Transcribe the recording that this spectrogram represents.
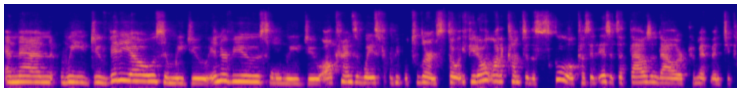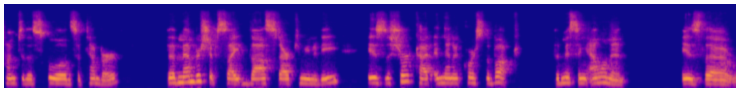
And then we do videos and we do interviews and we do all kinds of ways for people to learn. So if you don't want to come to the school, because it is, it's a thousand dollar commitment to come to the school in September. The membership site, The Star Community, is the shortcut. And then of course the book, The Missing Element, is the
